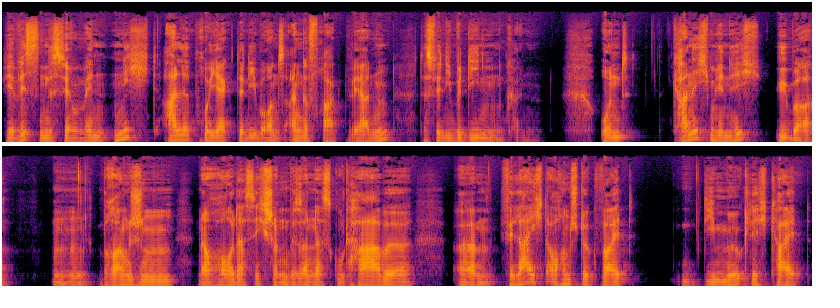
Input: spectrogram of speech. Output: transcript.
wir wissen, dass wir im Moment nicht alle Projekte, die bei uns angefragt werden, dass wir die bedienen können. Und kann ich mir nicht über hm, Branchen, Know-how, das ich schon besonders gut habe, ähm, vielleicht auch ein Stück weit die Möglichkeit,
